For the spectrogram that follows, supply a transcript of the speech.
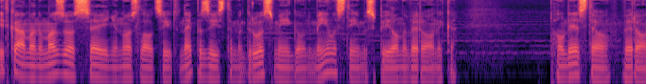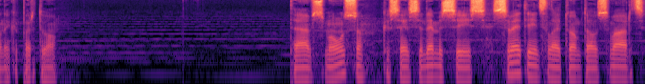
it kā manu mazo sēņu noslaucītu nepazīstama, drosmīga un mīlestības pilna Veronika. Paldies tev, Veronika, par to! Tēvs mūsu, kas esi demisijas, svētīts lai tom tavs vārds,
